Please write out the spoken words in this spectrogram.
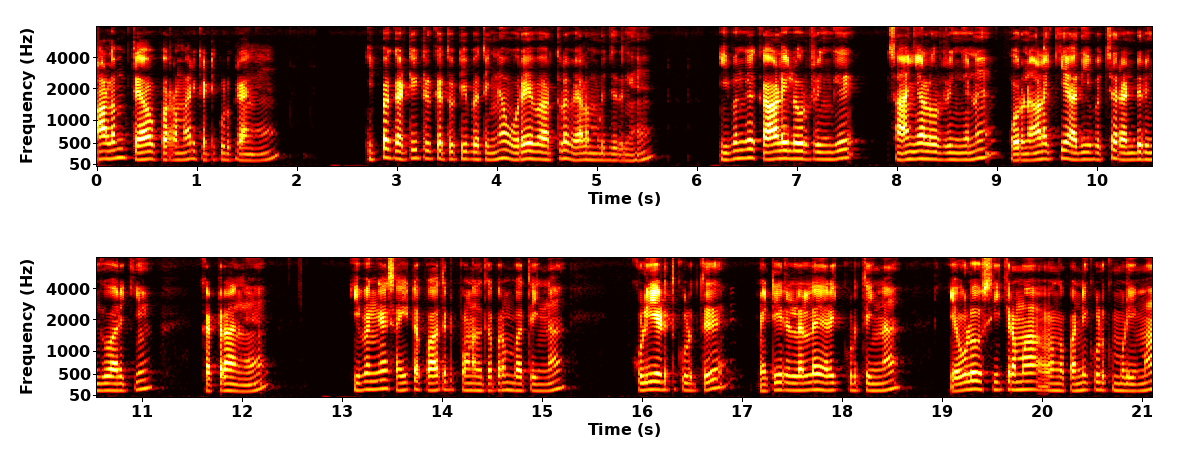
ஆழம் தேவைப்படுற மாதிரி கட்டி கொடுக்குறாங்க. இப்போ கட்டிகிட்டு இருக்க தொட்டி பார்த்திங்கன்னா ஒரே வாரத்தில் வேலை முடிஞ்சதுங்க. இவங்க காலையில் ஒரு ரிங்கு சாயங்காலம் ஒரு ரிங்குன்னு ஒரு நாளைக்கு அதிகபட்சம் ரெண்டு ரிங்கு வரைக்கும் கட்டுறாங்க. இவங்க சைட்டை பார்த்துட்டு போனதுக்கப்புறம் பார்த்திங்கன்னா குழி எடுத்து கொடுத்து மெட்டீரியல் எல்லாம் இறக்கி கொடுத்திங்கன்னா எவ்வளோ சீக்கிரமாக அவங்க பண்ணி கொடுக்க முடியுமோ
